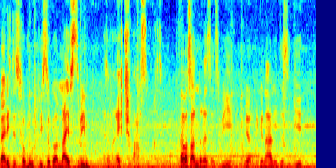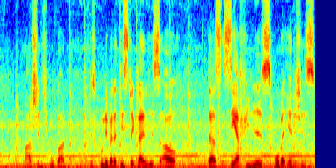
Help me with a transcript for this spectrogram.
werde ich das vermutlich sogar live streamen, was einfach echt Spaß macht. Ja, was anderes als wie ja, Regional Intercity, mal anständig U-Bahn. Das Coole bei der District Line ist auch, dass sehr vieles oberirdisch ist.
